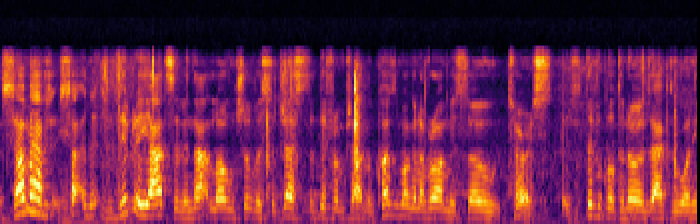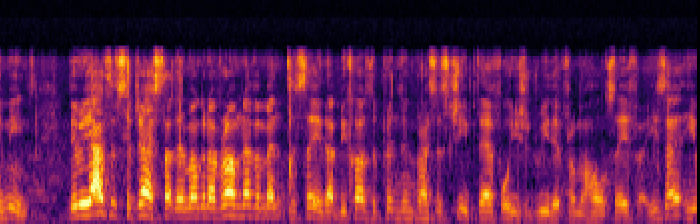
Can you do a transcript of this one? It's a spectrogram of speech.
some have some, the Divrei Yatziv in that long shuvah suggests a different pshat because the Magen Avram is so terse. It's difficult to know exactly what he means. The Riyatziv suggests that the Magen Avram never meant to say that because the printing press is cheap, therefore you should read it from a whole sefer. He said he,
